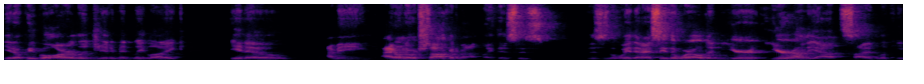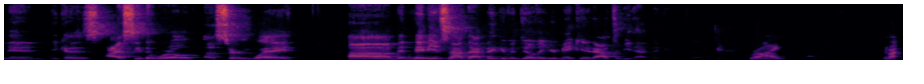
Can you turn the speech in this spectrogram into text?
you know people are legitimately like, you know, I mean, I don't know what you're talking about. Like this is this is the way that I see the world, and you're you're on the outside looking in because I see the world a certain way, um, and maybe it's not that big of a deal that you're making it out to be that big of a deal. Right, right.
